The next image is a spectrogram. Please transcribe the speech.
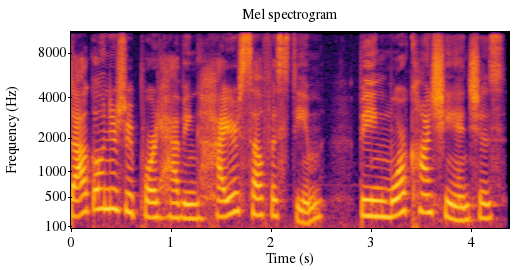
Dog owners report having higher self esteem, being more conscientious,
